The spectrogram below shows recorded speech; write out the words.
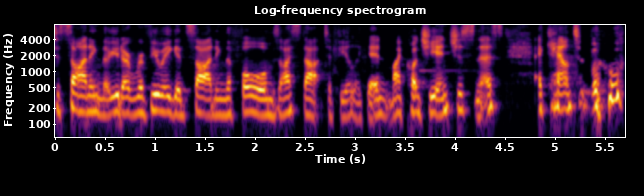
to signing the, you know, reviewing and signing the forms, I start to feel again my conscientiousness accountable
